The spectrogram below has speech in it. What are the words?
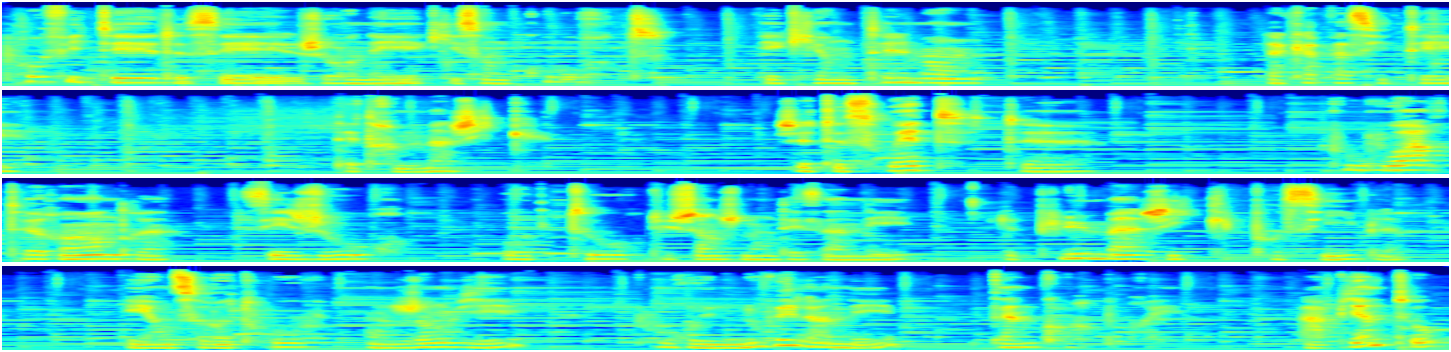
profiter de ces journées qui sont courtes et qui ont tellement la capacité d'être magiques. Je te souhaite de pouvoir te rendre ces jours autour du changement des années le plus magique possible. Et on se retrouve en janvier pour une nouvelle année d'incorporer. À bientôt.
